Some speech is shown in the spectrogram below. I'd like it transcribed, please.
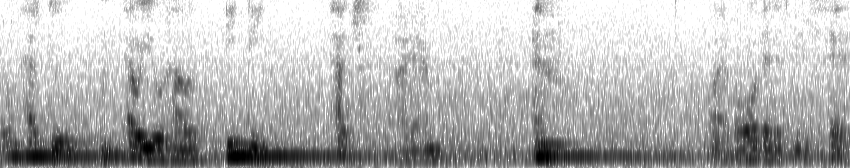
I don't have to tell you how deeply touched I am by all that has been said,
